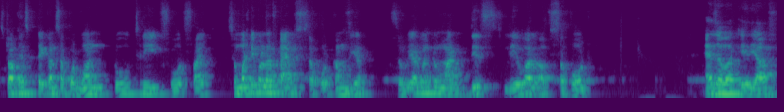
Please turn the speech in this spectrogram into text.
stock has taken support one, two, three, four, five. So multiple of times support comes here. So we are going to mark this level of support as our area of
